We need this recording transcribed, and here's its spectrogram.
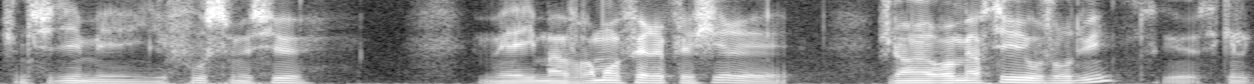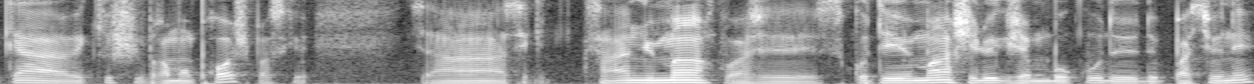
je me suis dit, mais il est fou ce monsieur. Mais il m'a vraiment fait réfléchir et je l'en remercie aujourd'hui, parce que c'est quelqu'un avec qui je suis vraiment proche, parce que c'est un, un, humain. Quoi. Ce côté humain chez lui que j'aime beaucoup de, passionné.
